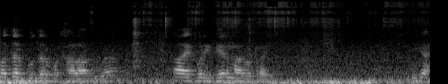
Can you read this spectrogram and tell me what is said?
ਪੱਧਰ ਪੁੱਧਰ ਬਖਾਲਾ ਪੂਰਾ। ਆ ਇੱਕ ਵਾਰੀ ਫੇਰ ਮਾਰੋ ਟਰਾਈ ਠੀਕ ਆ।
